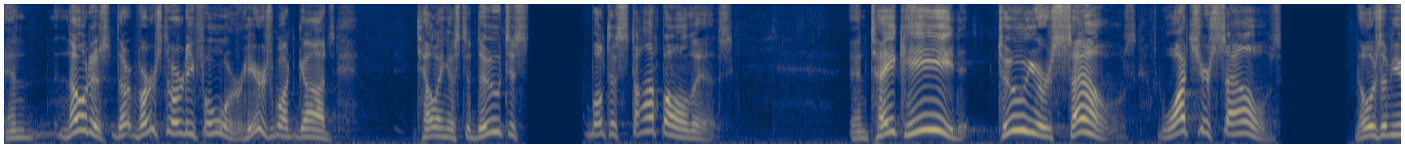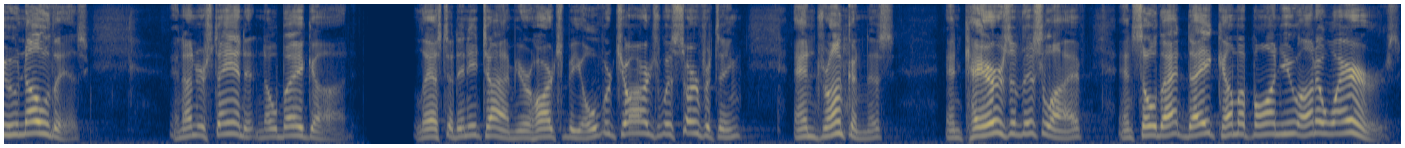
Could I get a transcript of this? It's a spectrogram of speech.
And notice verse 34. Here's what God's telling us to do to well to stop all this. And take heed to yourselves. Watch yourselves. Those of you who know this and understand it and obey God, lest at any time your hearts be overcharged with surfeiting and drunkenness and cares of this life, and so that day come upon you unawares.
